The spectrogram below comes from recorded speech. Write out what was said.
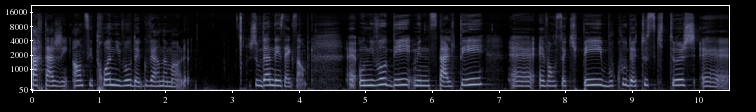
partagés entre ces trois niveaux de gouvernement-là. Je vous donne des exemples. Euh, au niveau des municipalités, euh, elles vont s'occuper beaucoup de tout ce qui touche euh,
